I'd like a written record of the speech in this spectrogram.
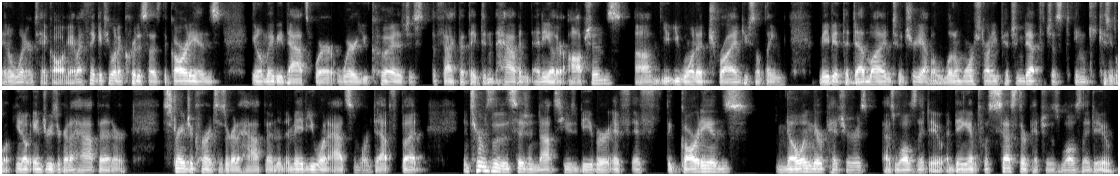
in a winner take all game. I think if you want to criticize the Guardians, you know, maybe that's where where you could. It's just the fact that they didn't have an, any other options. Um, you, you want to try and do something maybe at the deadline to ensure you have a little more starting pitching depth, just in because you look, you know, injuries are going to happen or strange occurrences are going to happen, and maybe you want to add some more depth. But in terms of the decision not to use Bieber, if if the Guardians knowing their pitchers as well as they do and being able to assess their pitchers as well as they do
